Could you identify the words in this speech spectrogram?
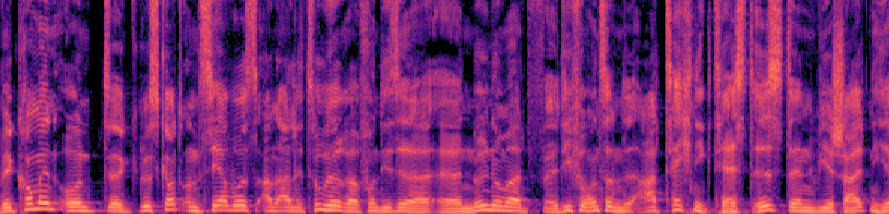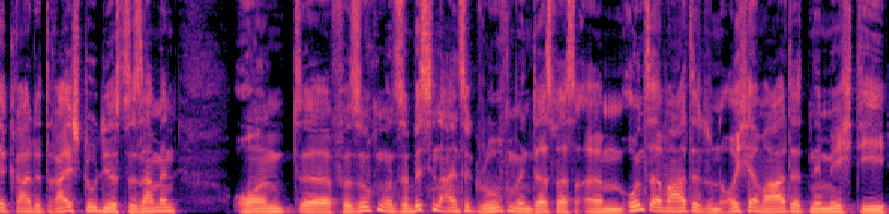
Willkommen und äh, Grüß Gott und Servus an alle Zuhörer von dieser äh, Nullnummer, die für uns eine Art Techniktest ist, denn wir schalten hier gerade drei Studios zusammen und äh, versuchen uns ein bisschen einzugrooven in das, was ähm, uns erwartet und euch erwartet, nämlich die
